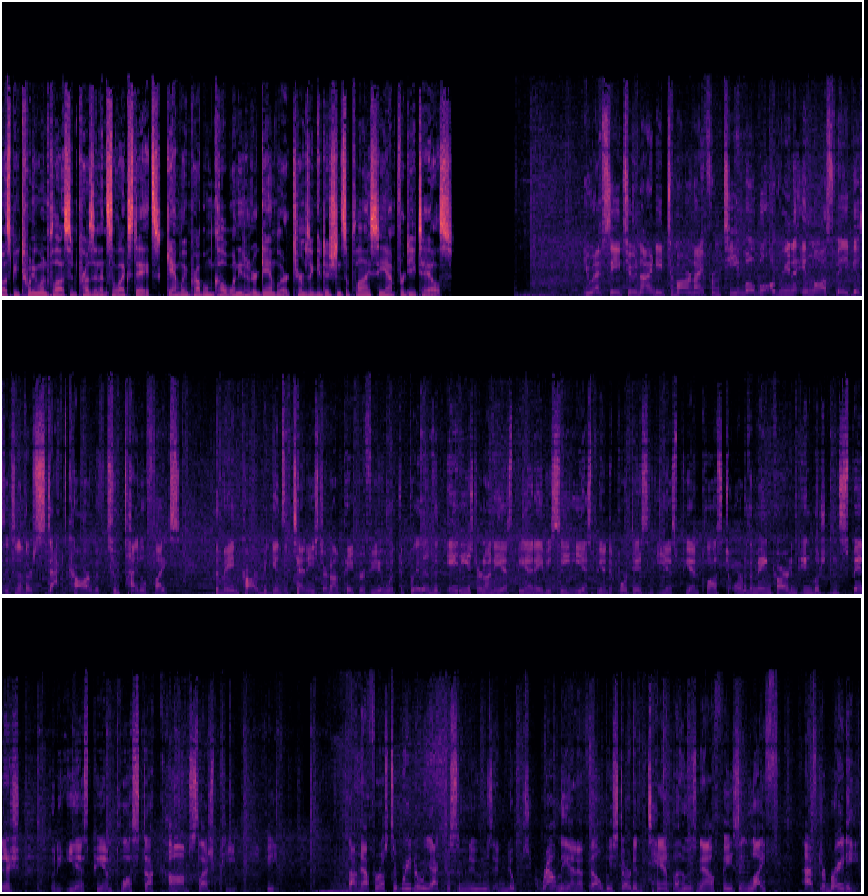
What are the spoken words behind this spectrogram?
Must be 21 plus and present in select states. Gambling problem? Call 1 800 GAMBLER. Terms and conditions apply. See app for details. UFC 290 tomorrow night from T-Mobile Arena in Las Vegas. It's another stacked card with two title fights. The main card begins at 10 Eastern on pay-per-view with the prelims at 8 Eastern on ESPN, ABC, ESPN Deportes, and ESPN Plus. To order the main card in English and Spanish, go to E espnplus.com slash ppv. Time now for us to read and react to some news and notes around the NFL. We start in Tampa, who is now facing life after Brady.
